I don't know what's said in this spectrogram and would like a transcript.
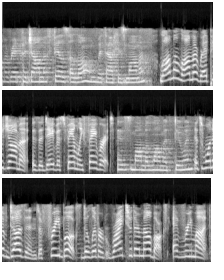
Red Pajama feels alone without his mama. Llama Llama Red Pajama is a Davis family favorite. Is Mama Llama doing? It's one of dozens of free books delivered right to their mailbox every month,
